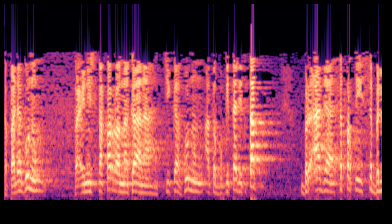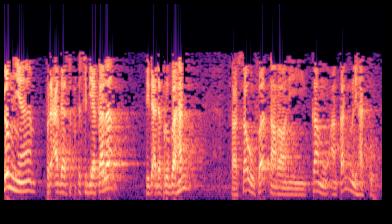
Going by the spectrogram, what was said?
kepada gunung. Fa ini istaqarra makana. Jika gunung atau bukit tadi tetap berada seperti sebelumnya. Berada seperti sedia kala. Tidak ada perubahan. Fasaufa tarani. Kamu akan melihatku.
